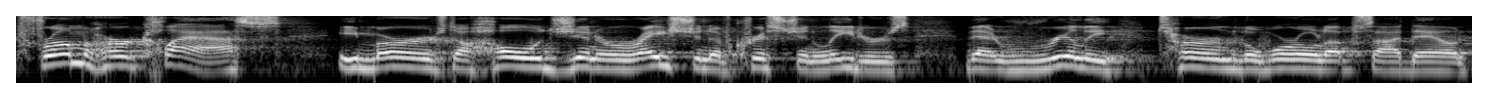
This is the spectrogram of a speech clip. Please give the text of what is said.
From her class emerged a whole generation of Christian leaders that really turned the world upside down,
